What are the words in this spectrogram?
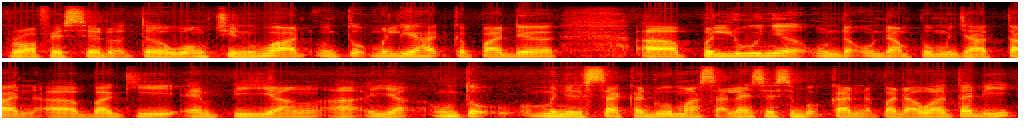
Profesor Dr. Wong Chin Wat untuk melihat kepada uh, perlunya undang-undang pemecatan uh, bagi MP yang uh, yang untuk menyelesaikan dua masalah yang saya sebutkan pada awal tadi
